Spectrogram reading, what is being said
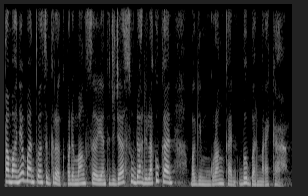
Tambahnya bantuan segera kepada mangsa yang terjejas sudah dilakukan bagi mengurangkan beban mereka.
